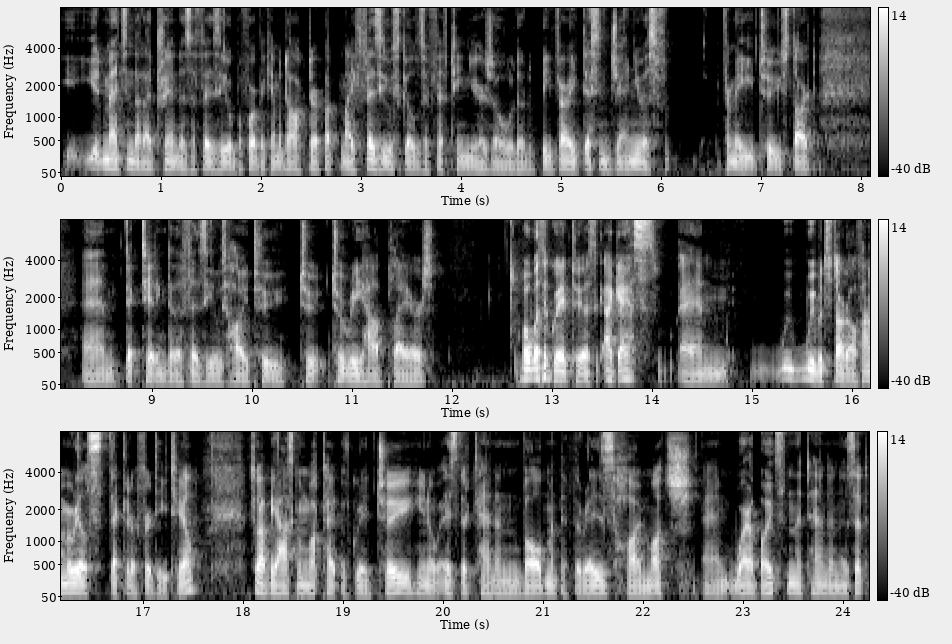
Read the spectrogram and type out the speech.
you'd mentioned that I trained as a physio before I became a doctor, but my physio skills are 15 years old. It would be very disingenuous for me to start um, dictating to the physios how to, to, to rehab players. But with a grade two, I guess um, we, we would start off. I'm a real stickler for detail. So I'd be asking what type of grade two, you know, is there tendon involvement? If there is, how much? Um, whereabouts in the tendon is it?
